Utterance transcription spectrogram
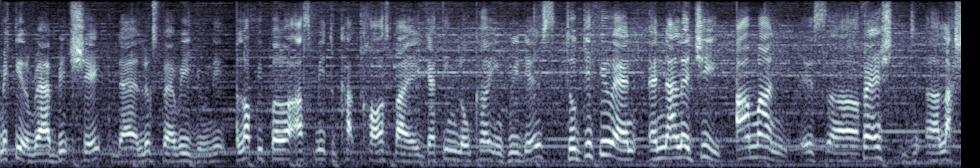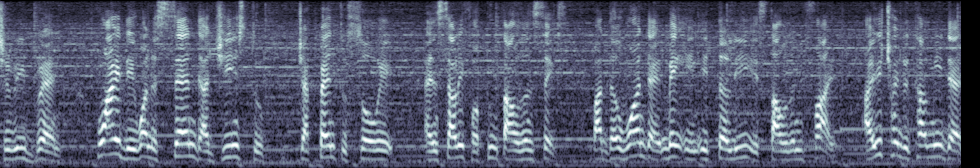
make it a rabbit shape that looks very unique. A lot of people ask me to cut costs by getting local ingredients. To give you an analogy, Armand is a French uh, luxury brand why they want to send their jeans to Japan to sew it and sell it for 2006 but the one that made in Italy is 1005 are you trying to tell me that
